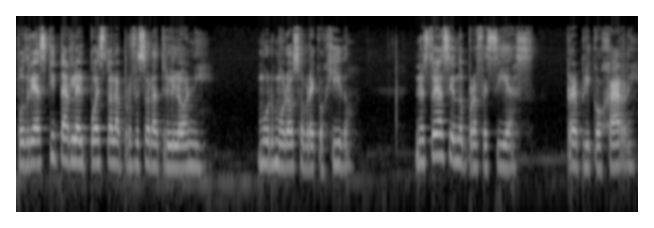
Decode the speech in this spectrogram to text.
Podrías quitarle el puesto a la profesora Triloni, murmuró sobrecogido. No estoy haciendo profecías, replicó Harry.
